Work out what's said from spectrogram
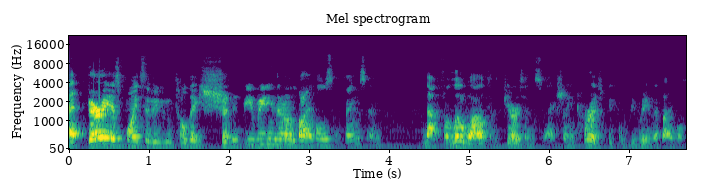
at various points have been told they shouldn't be reading their own bibles and things and not for a little while, because the Puritans actually encouraged people to be reading the Bible.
